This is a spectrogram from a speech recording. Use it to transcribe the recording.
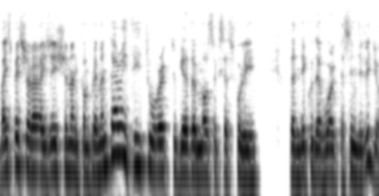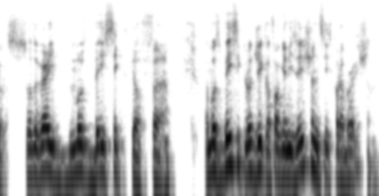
by specialization and complementarity, to work together more successfully than they could have worked as individuals. So the very most basic of, uh, the most basic logic of organizations is collaboration.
